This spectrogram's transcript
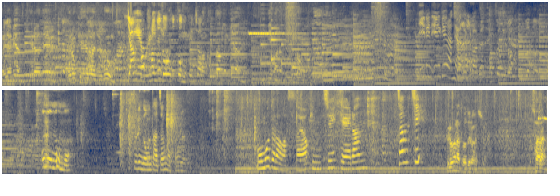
왜냐면 계란을 이렇게 해가지고 양파 반도 넣었어도 괜찮아. 막 갖다 놓으면 1인 1계란 해야 돼, 그러면은. 어머머머. 둘이 너무 다정하다. 뭐뭐 들어갔어요? 김치, 계란, 참치? 그리고 하나 더 들어갔죠. 사랑.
